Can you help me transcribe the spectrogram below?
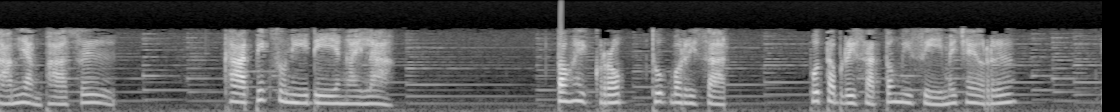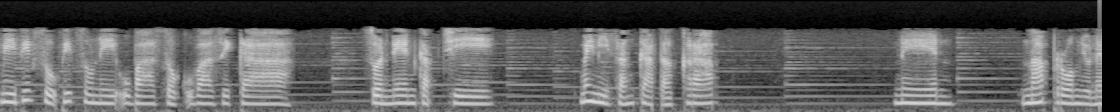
ถามอย่างพาซื่อ ขาดภิกษุณีดียังไงล่ะ ต้องให้ครบทุกบริษัท พุทธบริษัทต้องมีสีไม่ใช่หรือ มีภิกษุภิกษุณีอุบาสกอุบาสิกา ส่วนเนนกับชี ไม่มีสังกัดหรอครับ เนน นับรวมอยู่ใน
